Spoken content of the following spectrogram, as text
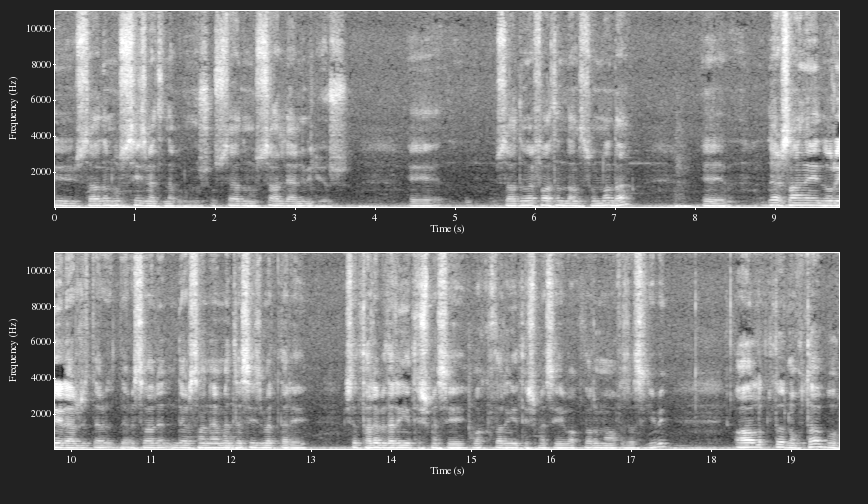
e, Üstadın hususi hizmetinde bulunmuş. Üstadın hususi hallerini biliyor. E, Üstadın vefatından sonra da e, dershane nuriyeler, der, dershane, dershane, medrese hizmetleri, işte talebelerin yetişmesi, vakıfların yetişmesi, vakıfların muhafazası gibi ağırlıklı nokta bu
